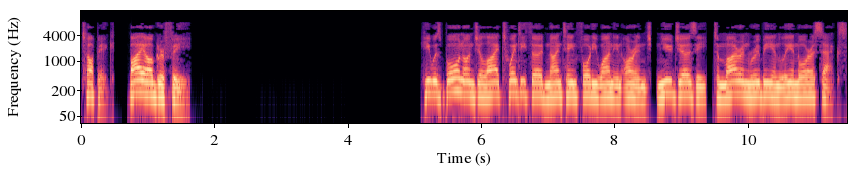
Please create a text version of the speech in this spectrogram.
Topic: Biography. He was born on July 23, 1941 in Orange, New Jersey, to Myron Ruby and Leonora Sax.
